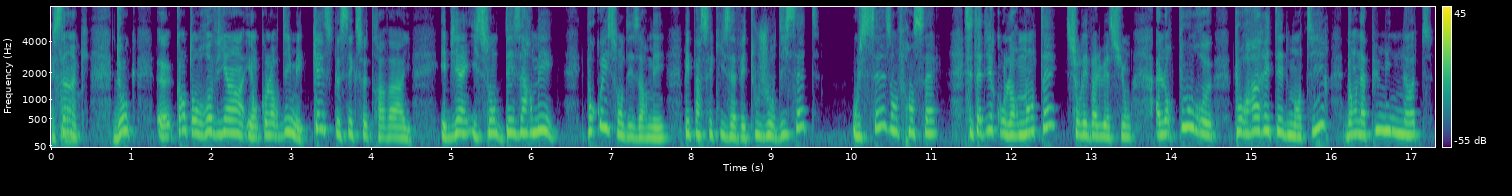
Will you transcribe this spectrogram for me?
Cinq. Donc, euh, quand on revient et qu'on leur dit, mais qu'est-ce que c'est que ce travail? Eh bien, ils sont désarmés. Pourquoi ils sont désarmés? Mais parce qu'ils avaient toujours 17 ou 16 en français. C'est-à-dire qu'on leur mentait sur l'évaluation. Alors, pour, euh, pour arrêter de mentir, ben, on n'a plus mis de notes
